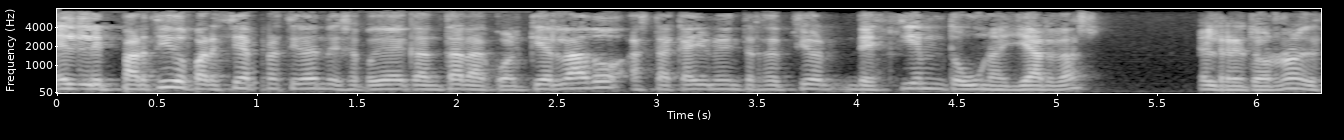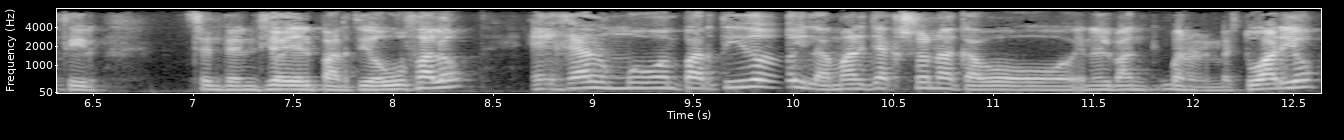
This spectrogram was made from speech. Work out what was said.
El partido parecía prácticamente que se podía decantar a cualquier lado hasta que hay una intercepción de 101 yardas, el retorno, es decir, sentenció ahí el partido Búfalo. En general, un muy buen partido y Lamar Jackson acabó en el, bueno, en el vestuario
